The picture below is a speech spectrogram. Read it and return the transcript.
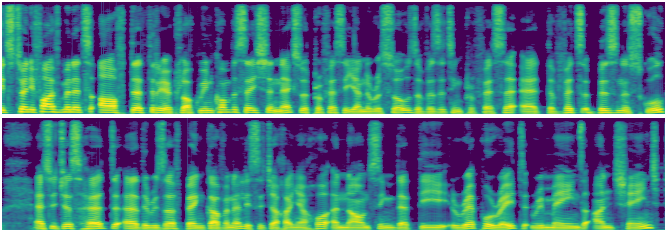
It's 25 minutes after 3 o'clock. We're in conversation next with Professor Jannie Rossouw, a visiting professor at the Wits Business School. As you just heard, uh, the Reserve Bank Governor, Lesetja Kganyago, announcing that the repo rate remains unchanged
